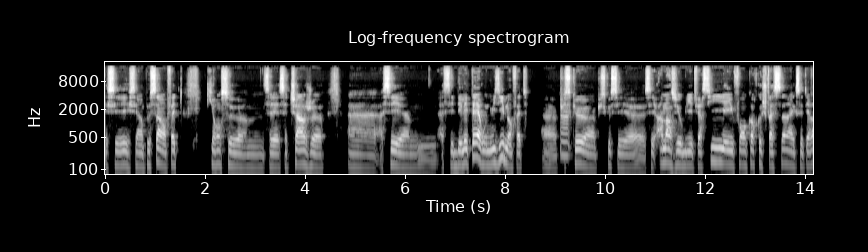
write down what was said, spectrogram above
Et c'est c'est un peu ça en fait qui rend ce, cette charge assez assez délétère ou nuisible en fait. Euh, mmh. puisque euh, puisque c'est euh, c'est ah mince j'ai oublié de faire ci et il faut encore que je fasse ça etc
